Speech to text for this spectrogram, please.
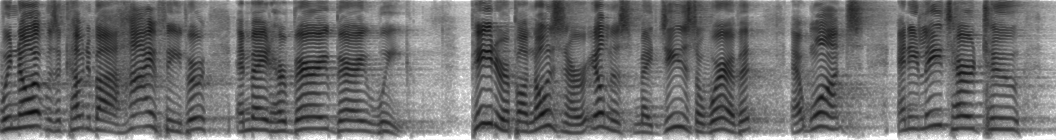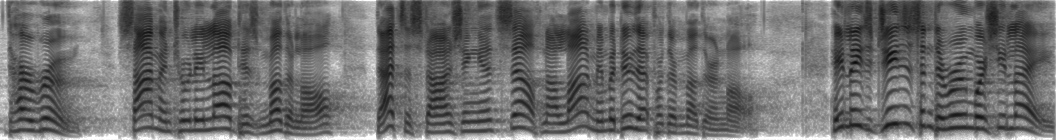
we know it was accompanied by a high fever and made her very, very weak. Peter, upon noticing her illness, made Jesus aware of it at once and he leads her to her room. Simon truly loved his mother in law. That's astonishing in itself. Now, a lot of men would do that for their mother in law. He leads Jesus into the room where she lay.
